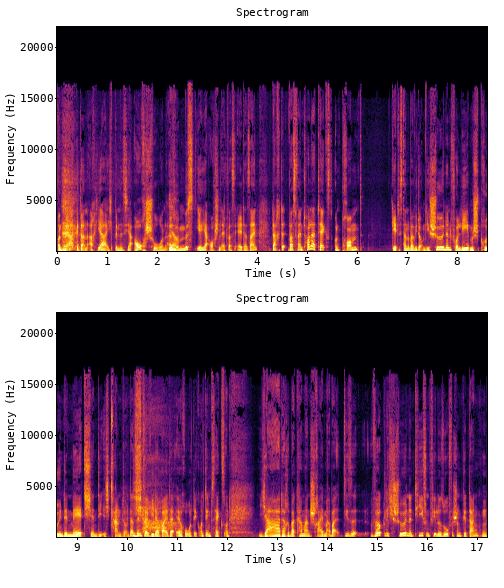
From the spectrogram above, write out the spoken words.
und merke dann, ach ja, ich bin es ja auch schon. Also ja. müsst ihr ja auch schon etwas älter sein. Dachte, was für ein toller Text und prompt geht es dann aber wieder um die schönen, vor Leben sprühenden Mädchen, die ich kannte. Und dann sind ja. wir wieder bei der Erotik und dem Sex. Und ja, darüber kann man schreiben, aber diese wirklich schönen, tiefen philosophischen Gedanken,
